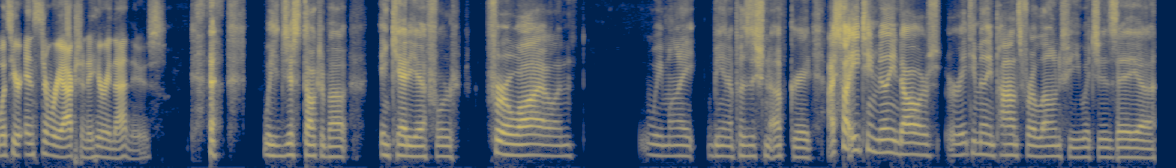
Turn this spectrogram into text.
What's your instant reaction to hearing that news? we just talked about Nketiah for for a while and we might be in a position to upgrade. I saw eighteen million dollars or eighteen million pounds for a loan fee, which is a uh,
